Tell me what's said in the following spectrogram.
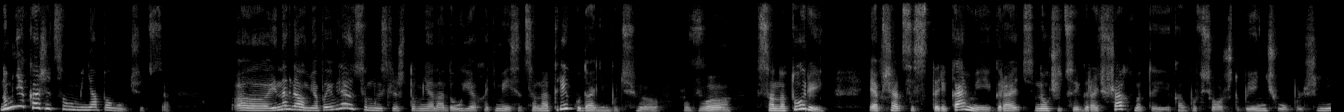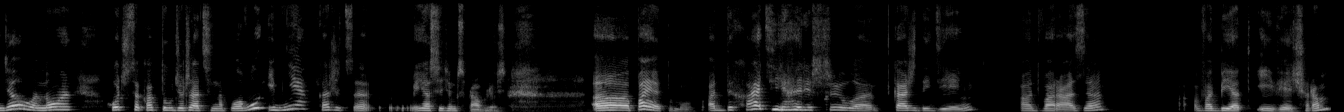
ну, мне кажется, у меня получится. Uh, иногда у меня появляются мысли, что мне надо уехать месяца на три куда-нибудь э, в санаторий, и общаться с стариками, играть, научиться играть в шахматы, и как бы все, чтобы я ничего больше не делала, но хочется как-то удержаться на плаву, и мне кажется, я с этим справлюсь. А, поэтому отдыхать я решила каждый день, а, два раза, в обед и вечером.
